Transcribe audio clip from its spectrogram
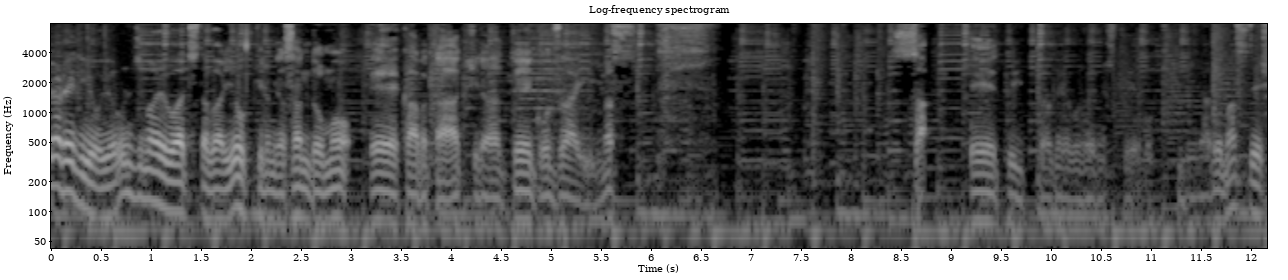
ラレディオ、与論島へはちたばりをお聞きの皆さんどうも、えー、川端明でございます。さあ、えー、といったわけでございまして、お聞きになれますでし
